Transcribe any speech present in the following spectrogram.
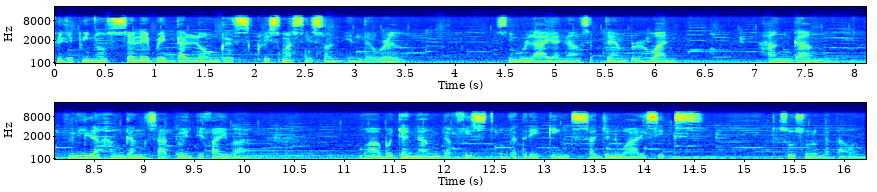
Filipinos celebrate the longest Christmas season in the world. Simula yan ng September 1 hanggang, hindi lang hanggang sa 25 ah, umabot yan ng The Feast of the Three Kings sa January 6 sa susunod na taon.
